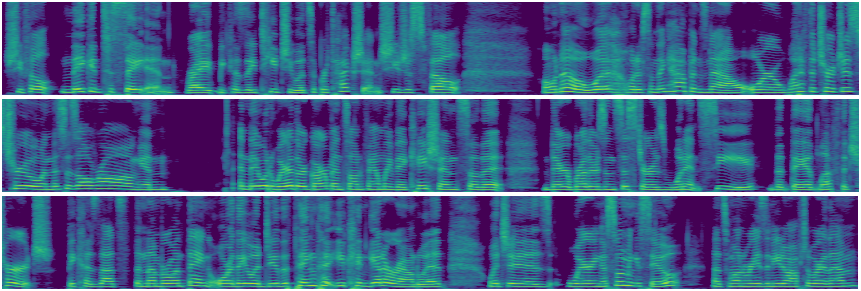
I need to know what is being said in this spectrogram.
She felt naked to Satan, right? Because they teach you it's a protection. She just felt oh no, what what if something happens now? Or what if the church is true and this is all wrong and and they would wear their garments on family vacations so that their brothers and sisters wouldn't see that they had left the church because that's the number one thing or they would do the thing that you can get around with which is wearing a swimming suit that's one reason you don't have to wear them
